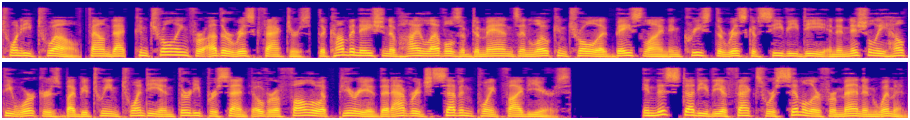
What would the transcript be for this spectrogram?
2012 found that, controlling for other risk factors, the combination of high levels of demands and low control at baseline increased the risk of CVD in initially healthy workers by between 20 and 30% over a follow-up period that averaged 7.5 years. In this study the effects were similar for men and women.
